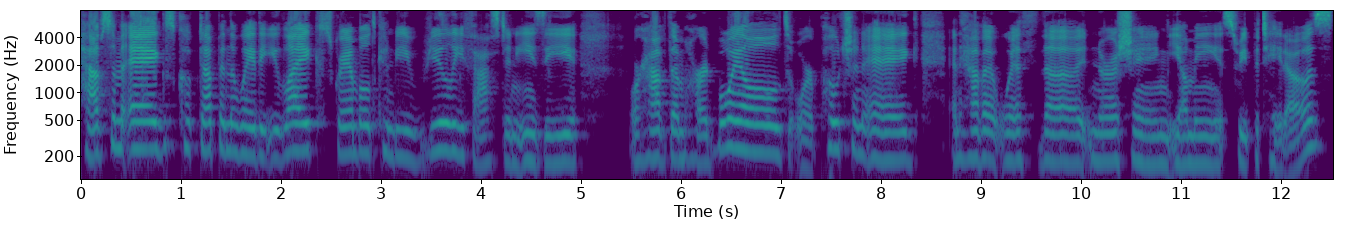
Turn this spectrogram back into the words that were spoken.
have some eggs cooked up in the way that you like. Scrambled can be really fast and easy. or have them hard boiled or poach an egg and have it with the nourishing, yummy sweet potatoes.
